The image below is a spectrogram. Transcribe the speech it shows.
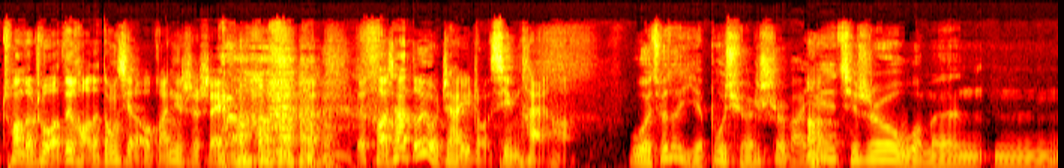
创作出我最好的东西了，我管你是谁，好像都有这样一种心态哈。我觉得也不全是吧，因为其实我们嗯。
